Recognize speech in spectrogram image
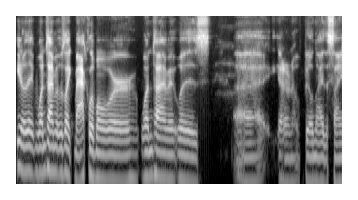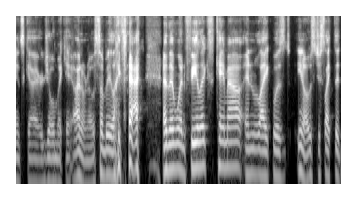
you know, that one time it was like Macklemore, one time it was uh I don't know, Bill Nye the Science Guy or Joel McHale. I don't know, somebody like that. And then when Felix came out and like was, you know, it was just like the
